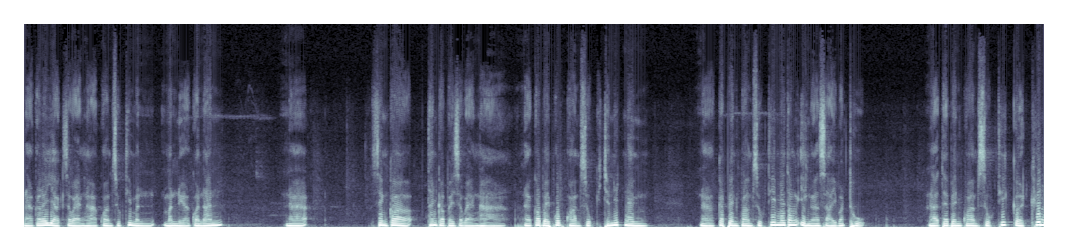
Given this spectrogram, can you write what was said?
นะก็เลยอยากแสวงหาความสุขที่มันมันเหนือกว่านั้นนะซึ่งก็ท่านก็ไปแสวงหานะก็ไปพบความสุขอีกชนิดหนึ่งนะก็เป็นความสุขที่ไม่ต้องอิงอาศัยวัตถุนะแต่เป็นความสุขที่เกิดขึ้น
